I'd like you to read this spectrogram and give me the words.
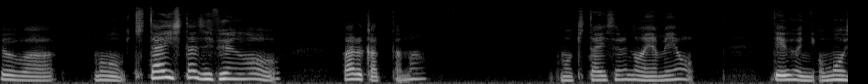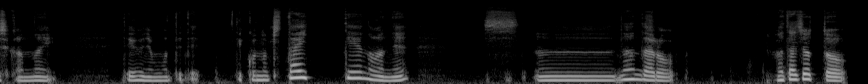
要は、もう期待した自分を悪かったな。もう期待するのはやめよう。っていうふうに思うしかない。っていうふうに思ってて。で、この期待っていうのはね、うーん、なんだろう。またちょっと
